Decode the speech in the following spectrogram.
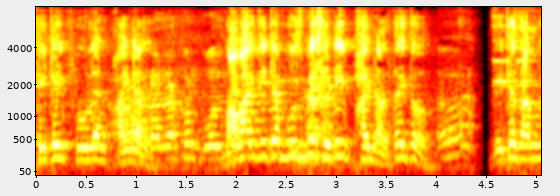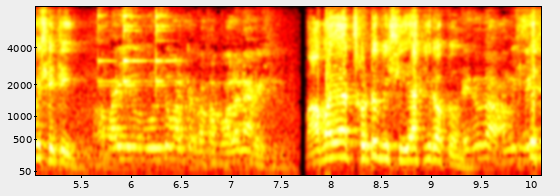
সেটাই ফুল অ্যান্ড ফাইনাল যখন বলতে বাবাই যেটা বুঝবে সেটাই ফাইনাল তাই তো? যেটা জানবে সেটাই। বাবাই উল্টো পাল্টা কথা বলে না বেশি। বাবাই আর ছোট পিসি একই রকম। এই আমি বেশি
